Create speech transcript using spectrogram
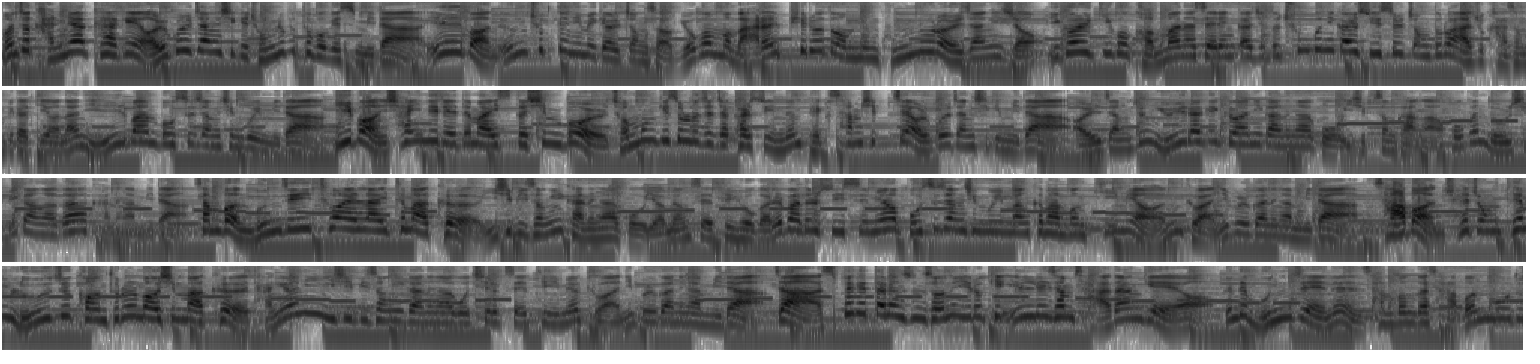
먼저 간략하게 얼굴 장식의 종류부터 보겠습니다. 1번 응축대님의 결정석. 요건 뭐 말할 필요도 없는 국룰 얼장이죠. 이걸 끼고 건마나 세렌까지도 충분히 갈 수 있을 정도로 아주 가성비가 뛰어난 일반 보스 장신구입니다. 2번 샤이니 레드 마이스터 심볼. 전문 기술로 제작할 수 있는 130제 얼굴 장식입니다. 얼장 중 유일하게 교환이 가능하고 20성 강화 혹은 놀시비 강화가 가능합니다. 3번 문제이 트와일라이트 마크. 22성이 가능하고 여명 세트 효과를 받을 수 있으며 보스 장신구인 만큼 한번 끼면 교환이 불가능합니다. 4번 최종템 루즈 컨트롤 머신 마크 당연히 22성이 가능하고 7흑 세트이며 교환이 불가능합니다. 자 스펙에 따른 순서는 이렇게 1, 2, 3, 4단계예요. 근데 문제는 3번과 4번 모두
